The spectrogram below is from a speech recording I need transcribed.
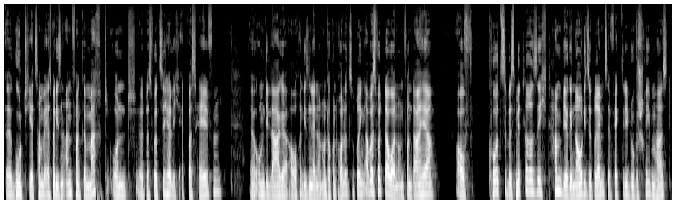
äh, gut, jetzt haben wir erstmal diesen Anfang gemacht und äh, das wird sicherlich etwas helfen, äh, um die Lage auch in diesen Ländern unter Kontrolle zu bringen. Aber es wird dauern und von daher auf kurze bis mittlere Sicht haben wir genau diese Bremseffekte, die du beschrieben hast.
